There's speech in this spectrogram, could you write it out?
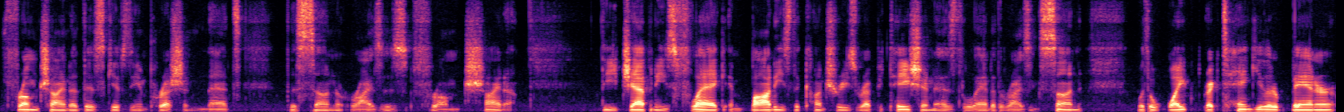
from China, this gives the impression that the sun rises from China. The Japanese flag embodies the country's reputation as the land of the rising sun, with a white rectangular banner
